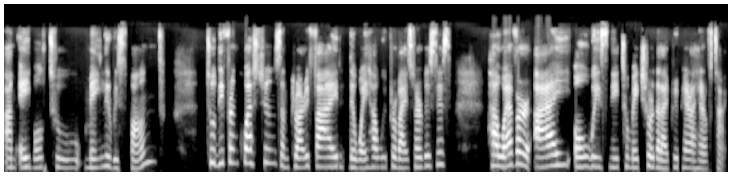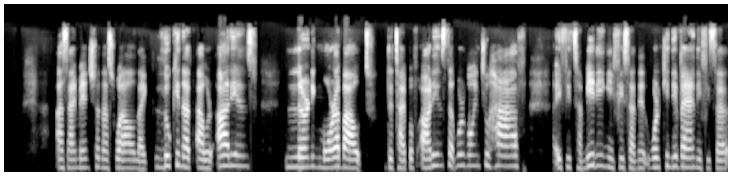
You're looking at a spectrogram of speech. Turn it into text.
I'm able to mainly respond to different questions and clarify the way how we provide services. However, I always need to make sure that I prepare ahead of time. As I mentioned as well, like looking at our audience, learning more about the type of audience that we're going to have, if it's a meeting, if it's a networking event, if it's a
